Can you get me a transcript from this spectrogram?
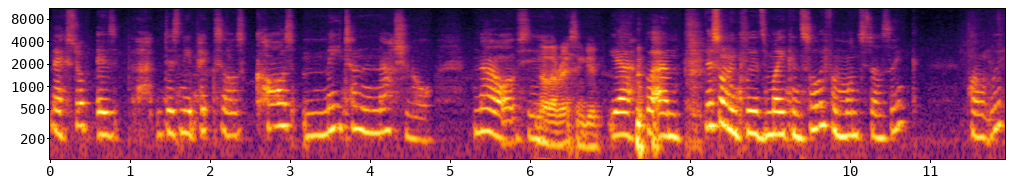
Next up is Disney Pixar's Cars Mater-National. Now, obviously, Another racing game. yeah, but um, this one includes Mike and Sully from Monsters Inc. Apparently,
